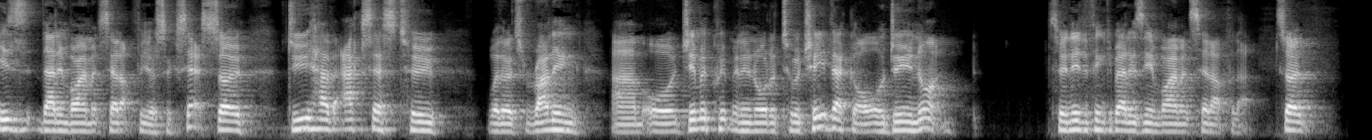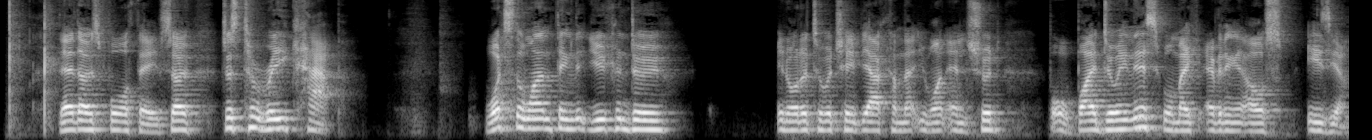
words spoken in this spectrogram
is that environment set up for your success? So, do you have access to whether it's running um, or gym equipment in order to achieve that goal, or do you not? So, you need to think about is the environment set up for that? So, they're those four thieves. So, just to recap, what's the one thing that you can do in order to achieve the outcome that you want and should, or by doing this, will make everything else easier?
